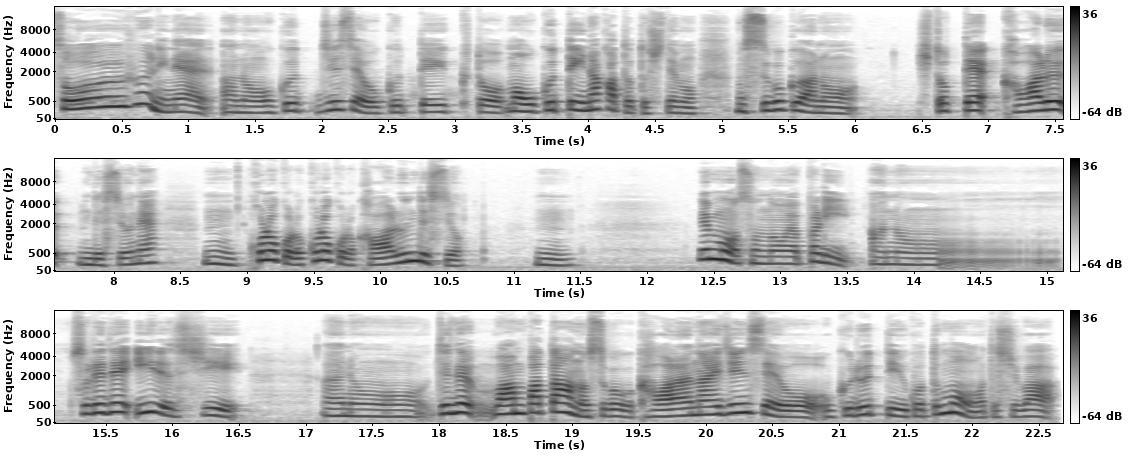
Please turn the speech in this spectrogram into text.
そういうふうにね、あの、人生を送っていくと、まあ送っていなかったとしても、まあ、すごくあの、人って変わるんですよね。うん、コロコロコロコロ変わるんですよ。うん、でもそのやっぱりあのー、それでいいですしあのー、全然ワンパターンのすごく変わらない人生を送るっていうことも私は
